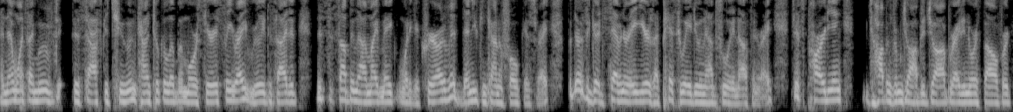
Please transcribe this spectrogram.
And then once I moved to Saskatoon, kind of took a little bit more seriously, right? Really decided this is something that I might make, want to get a career out of it. Then you can kind of focus, right? But there was a good seven or eight years I pissed away doing absolutely nothing, right? Just partying, hopping from job to job, right in North Battleford.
